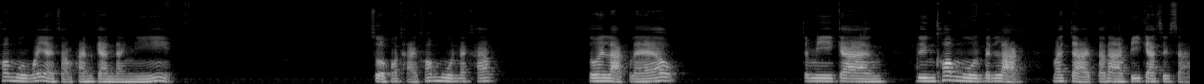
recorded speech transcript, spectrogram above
ข้อมูลไว้อย่างสัมพันธ์กันดังนี้ ส่วนของฐานข้อมูลนะครับ โดยหลักแล้ว จะมีการดึงข้อมูลเป็นหลักมาจากตารางปีการศึกษา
